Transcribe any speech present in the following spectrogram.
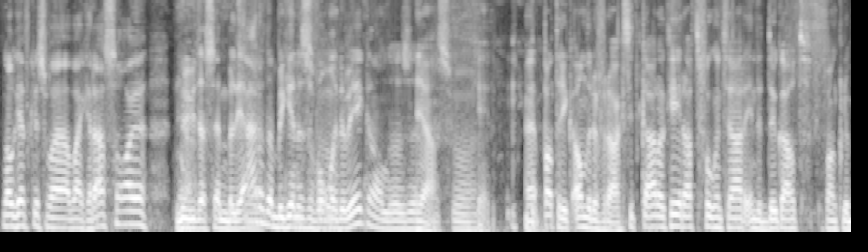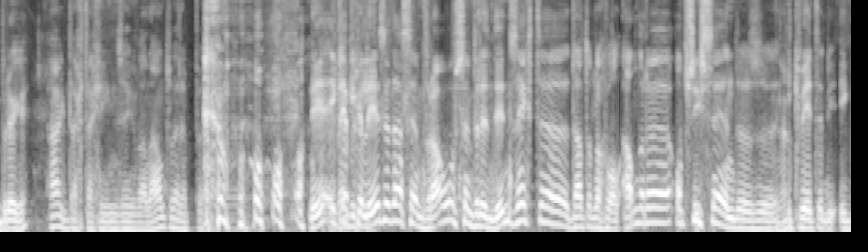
nog even wat, wat gras zaaien. Nu, dat zijn biljarden, dan beginnen ze volgende week aan. Dus, eh, ja. Dat is. Eh, Patrick, andere vraag. Zit Karel Gerards volgend jaar in de dugout van Club Brugge? Ah, ik dacht dat je ging zeggen van Antwerpen. nee, ik heb gelezen dat zijn vrouw of zijn vriendin zegt eh, dat er nog wel andere opties zijn. Dus eh, ik weet het niet. Ik,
